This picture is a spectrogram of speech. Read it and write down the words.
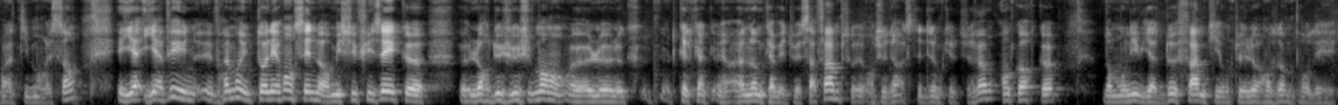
relativement récent. Et il y, avait vraiment une tolérance énorme. Il suffisait que lors du jugement, quelqu'un, un homme qui avait tué sa femme, parce qu'en général c'était des hommes qui avaient tué sa femme, encore que dans mon livre, il y a deux femmes qui ont tué leurs hommes pour des,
